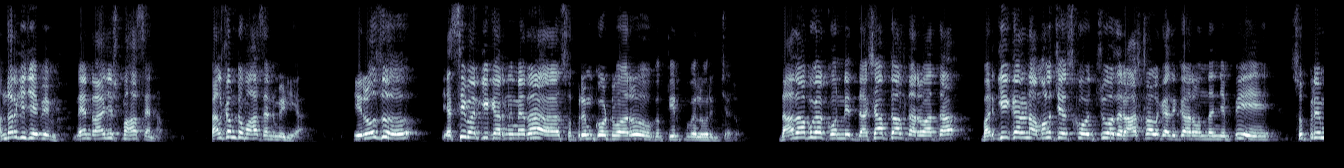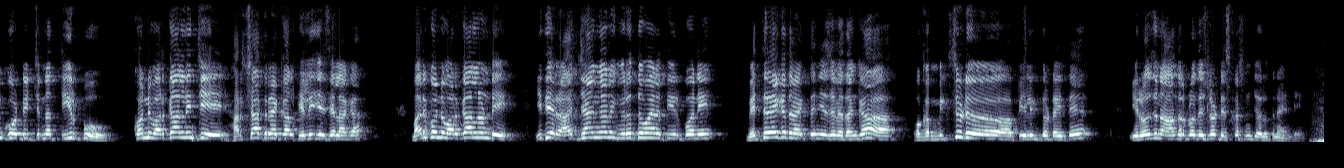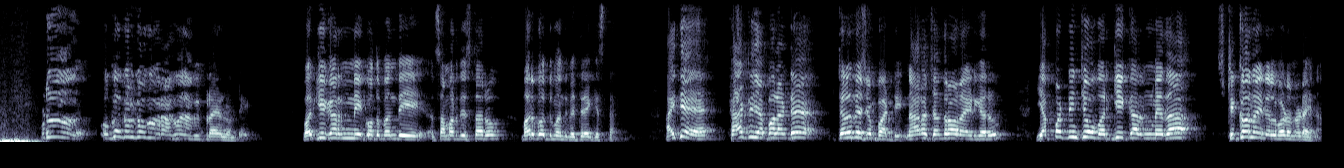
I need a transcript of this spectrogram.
అందరికీ జేబీం నేను Rajesh Mahasen. Welcome to Mahasen media ఈరోజు ఎస్సీ వర్గీకరణ మీద సుప్రీంకోర్టు వారు ఒక తీర్పు వెలువరించారు. దాదాపుగా కొన్ని దశాబ్దాల తర్వాత వర్గీకరణ అమలు చేసుకోవచ్చు అది రాష్ట్రాలకు అధికారం ఉందని చెప్పి సుప్రీంకోర్టు ఇచ్చిన తీర్పు కొన్ని వర్గాల నుంచి హర్షాతిరేకాలు తెలియజేసేలాగా మరికొన్ని వర్గాల నుండి ఇది రాజ్యాంగానికి విరుద్ధమైన తీర్పు అని వ్యతిరేకత వ్యక్తం చేసే విధంగా ఒక మిక్స్డ్ ఫీలింగ్ తోటి అయితే ఈ రోజున ఆంధ్రప్రదేశ్లో డిస్కషన్ జరుగుతున్నాయండి. ఇప్పుడు ఒక్కొక్కరికి ఒక్కొక్క రకమైన అభిప్రాయాలు ఉంటాయి వర్గీకరణని కొంతమంది సమర్థిస్తారు మరి వ్యతిరేకిస్తారు. అయితే ఫ్యాక్ట్ చెప్పాలంటే తెలుగుదేశం పార్టీ నారా చంద్రబాబు నాయుడు గారు ఎప్పటి నుంచో వర్గీకరణ మీద స్టిక్కర్ అయి నిలబడి ఉన్నాడు ఆయన.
